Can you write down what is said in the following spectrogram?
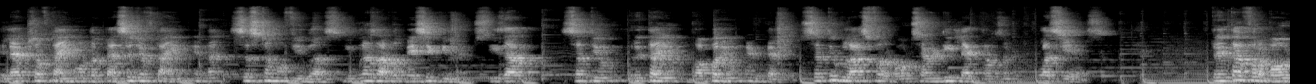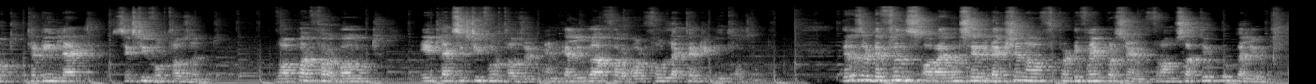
elapse of time or the passage of time in a system of yugas. Yugas are the basic units. These are Satyug, Tretayug, Dwapar and Kalyug. Satyug lasts for about 17 lakh thousand plus years. Treta for about 13 lakh 64,000. Dwapar for about 8 lakh 64,000 and Kalyuga for about 4 lakh 32,000. There is a difference or I would say reduction of 25% from Satyug to Kalyug.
